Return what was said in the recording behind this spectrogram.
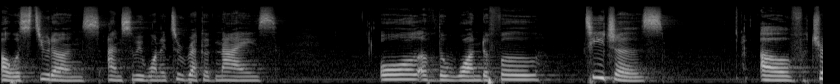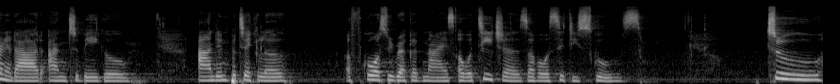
our students. And so we wanted to recognize all of the wonderful teachers of Trinidad and Tobago. And in particular, of course, we recognize our teachers of our city schools. To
